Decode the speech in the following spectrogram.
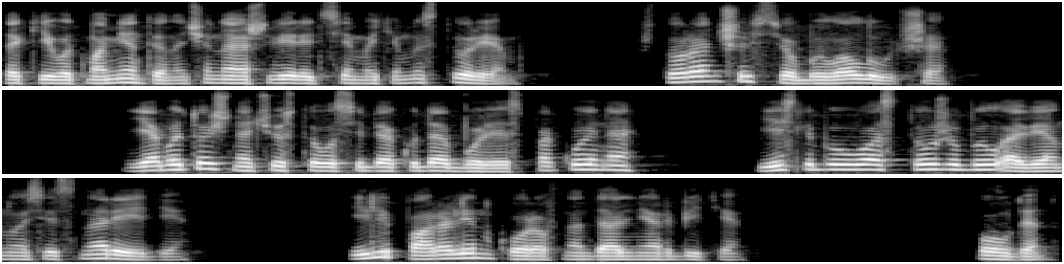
Такие вот моменты начинаешь верить всем этим историям, что раньше все было лучше. Я бы точно чувствовал себя куда более спокойно, если бы у вас тоже был авианосец на рейде. Или пара линкоров на дальней орбите. Холден.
